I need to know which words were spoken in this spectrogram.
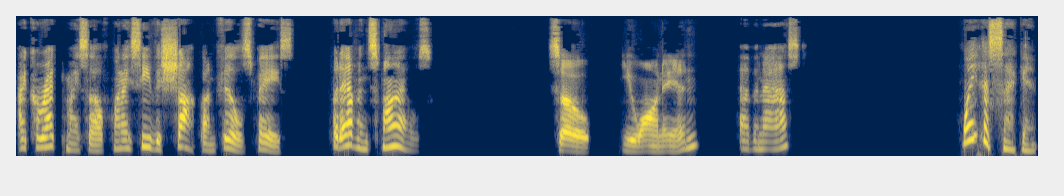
I correct myself when I see the shock on Phil's face, but Evan smiles. So, you want in? Evan asked. Wait a second,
